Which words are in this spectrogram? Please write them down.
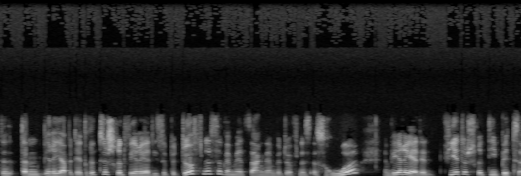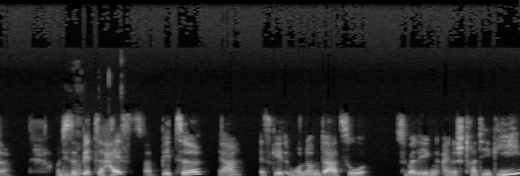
dann wäre ja der dritte Schritt wäre ja diese Bedürfnisse. Wenn wir jetzt sagen, dein Bedürfnis ist Ruhe, dann wäre ja der vierte Schritt die Bitte. Und diese mhm. Bitte heißt zwar Bitte, ja, es geht im Grunde genommen dazu, zu überlegen, eine Strategie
